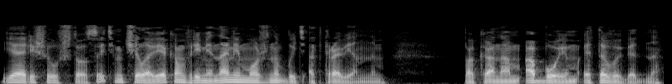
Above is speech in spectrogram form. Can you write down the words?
Я решил, что с этим человеком временами можно быть откровенным, пока нам обоим это выгодно.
